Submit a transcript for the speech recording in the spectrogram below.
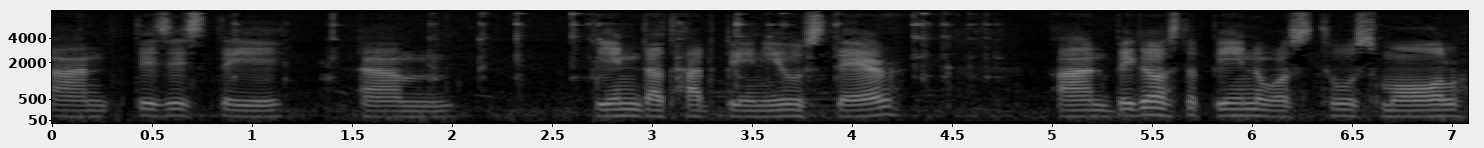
and this is the um, pin that had been used there and because the pin was too small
